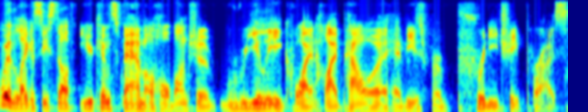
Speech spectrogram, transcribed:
with legacy stuff, you can spam a whole bunch of really quite high power heavies for a pretty cheap price.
